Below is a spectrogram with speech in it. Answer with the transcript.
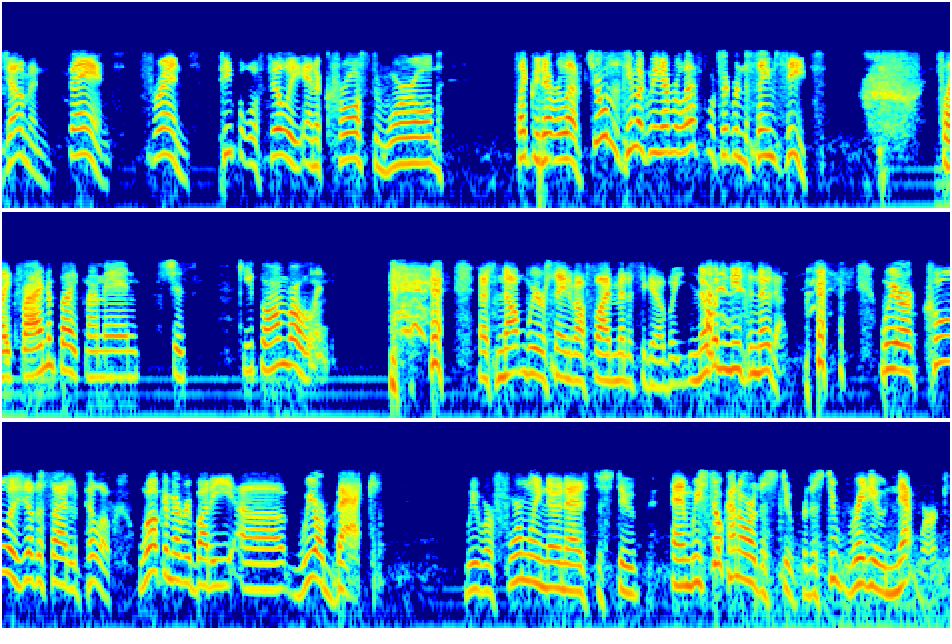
and gentlemen, fans, friends, people of Philly and across the world. It's like we never left. Joel, does it seem like we never left? Looks like we're in the same seats. It's like riding a bike, my man. It's just keep on rolling. That's not what we were saying about five minutes ago, but nobody needs to know that. we are cool as the other side of the pillow. Welcome, everybody. Uh, we are back. We were formerly known as The Stoop, and we still kind of are The Stoop. We're The Stoop Radio Network.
